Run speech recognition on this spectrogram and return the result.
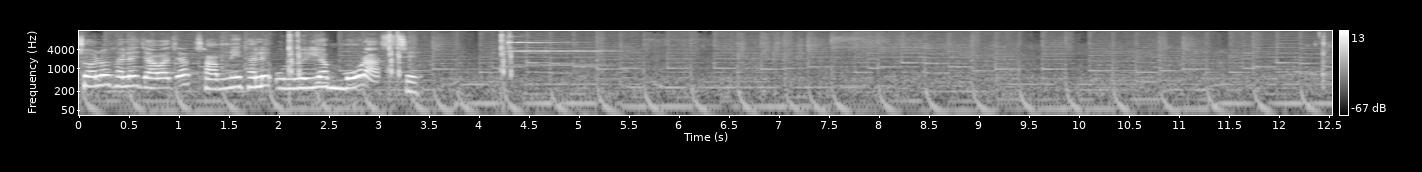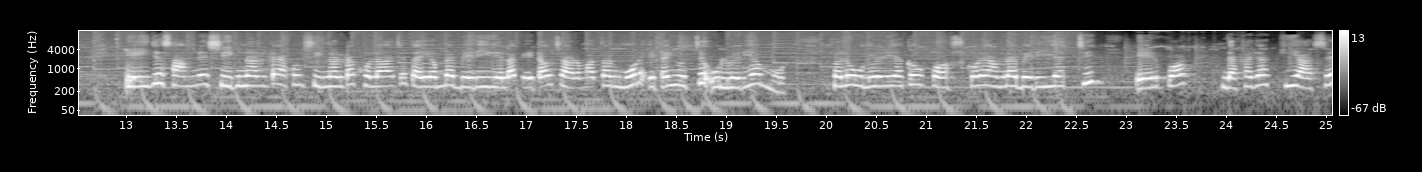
চলো তাহলে যাওয়া যাক, সামনেই তাহলে উলবেড়িয়া মোড় আসছে। এই যে সামনে সিগন্যালটা, এখন সিগন্যালটা খোলা আছে, তাই আমরা বেরিয়ে গেলাম। এটাও চারমাথার মোড়, এটাই হচ্ছে উলবেরিয়া মোড়। চলো উলবেরিয়াকেও ক্রস করে আমরা বেরিয়ে যাচ্ছি। এরপর দেখা যাক কি আসে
